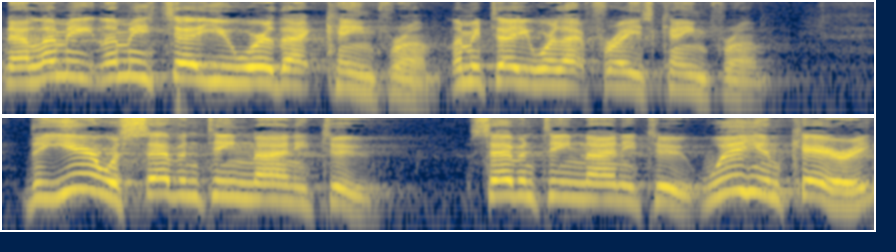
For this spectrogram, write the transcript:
Now, let me, let me tell you where that came from. Let me tell you where that phrase came from. The year was 1792. 1792. William Carey,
